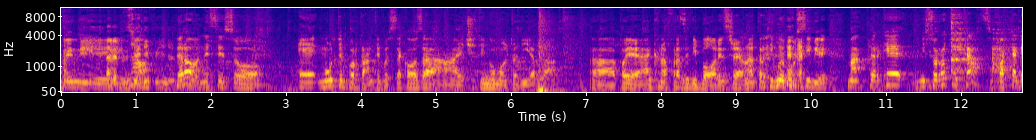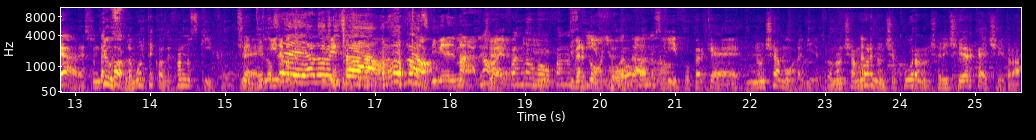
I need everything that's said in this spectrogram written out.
Quindi, Vabbè, no, difficile. però nel senso è molto importante questa cosa e ci tengo molto a dirla. Uh, poi è anche una frase di Boris, cioè un'altra TV è possibile, ma perché mi sono rotto il cazzo, fa cagare, sono d'accordo, Giusto. molte cose fanno schifo. Cioè, ti lo viene Eh, allora ti diciamo, no, no, ti viene il male. No, cioè, fanno, dici, fanno ti schifo, vergogni a guardarlo, fanno no? schifo perché non c'è amore dietro, non c'è amore, No. non c'è cura, non c'è ricerca, eccetera.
